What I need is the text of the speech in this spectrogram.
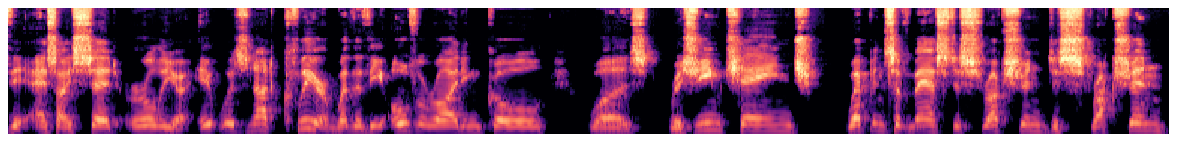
the, as I said earlier, it was not clear whether the overriding goal was regime change, weapons of mass destruction, destruction,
